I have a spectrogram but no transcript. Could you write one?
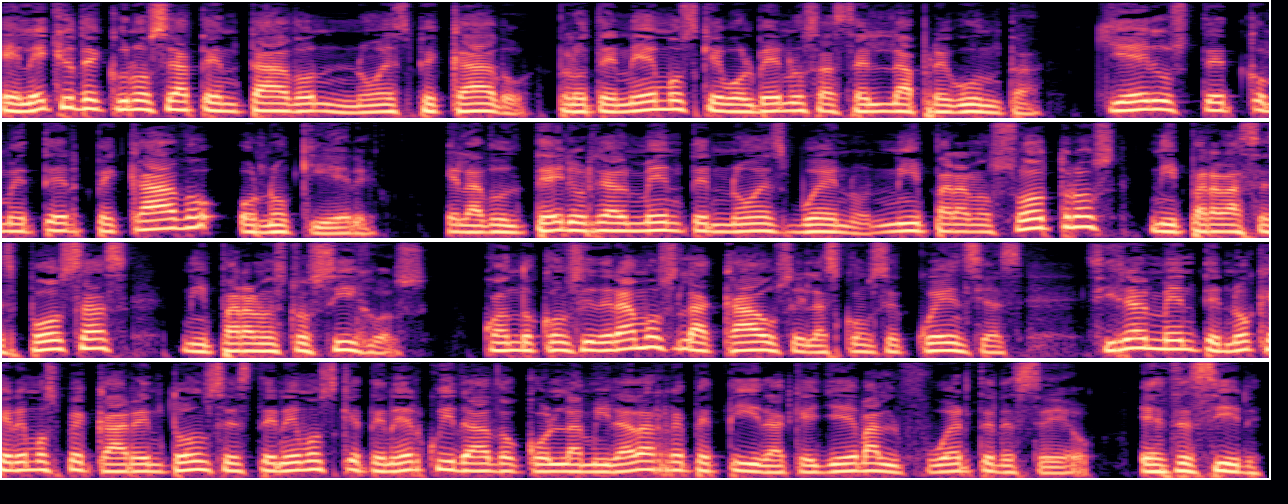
El hecho de que uno sea tentado no es pecado, pero tenemos que volvernos a hacer la pregunta, ¿quiere usted cometer pecado o no quiere? El adulterio realmente no es bueno, ni para nosotros, ni para las esposas, ni para nuestros hijos. Cuando consideramos la causa y las consecuencias, si realmente no queremos pecar, entonces tenemos que tener cuidado con la mirada repetida que lleva al fuerte deseo. Es decir,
